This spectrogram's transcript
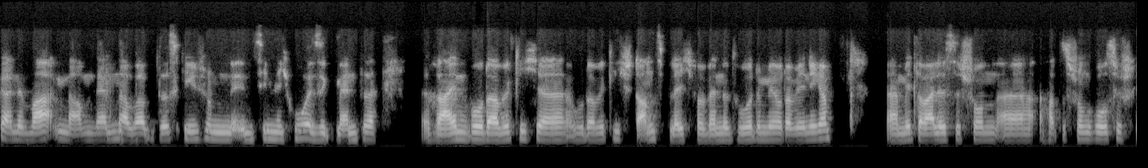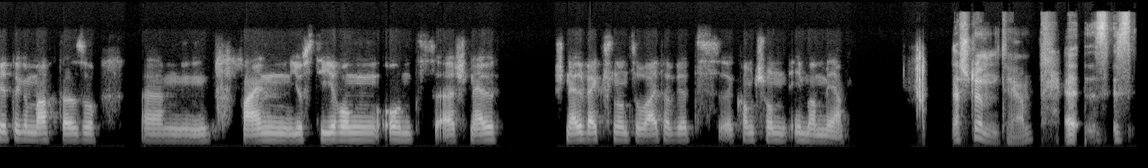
keine Markennamen nennen, aber das ging schon in ziemlich hohe Segmente rein, wo da wirklich, äh, wo da wirklich Standsblech verwendet wurde, mehr oder weniger. Äh, mittlerweile ist es schon, äh, hat es schon große Schritte gemacht, also ähm, Feinjustierung und äh, schnell, Schnellwechsel und so weiter wird, äh, kommt schon immer mehr. Das stimmt, ja. Äh, es, es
